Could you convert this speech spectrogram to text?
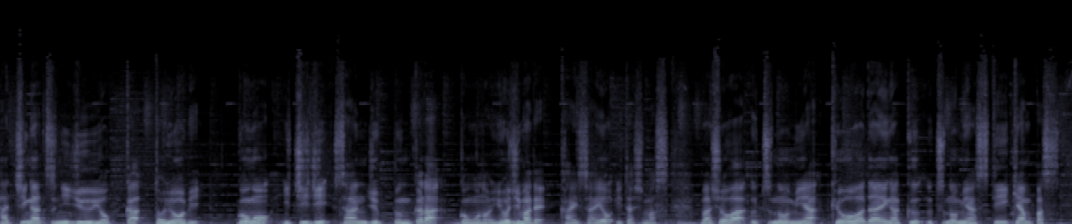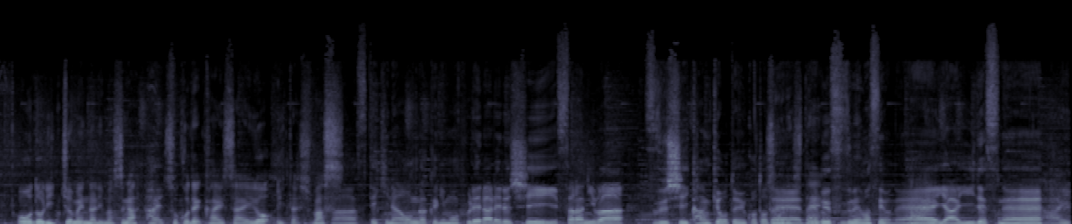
8月24日土曜日午後1時30分から午後の4時まで開催をいたします、場所は宇都宮共和大学宇都宮シティキャンパス大通り1丁目になりますが、はい。そこで開催をいたします、まあ、素敵な音楽にも触れられるしさらには涼しい環境ということでね。だいぶ涼めますよね、はい。い、やいいですね、はい。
